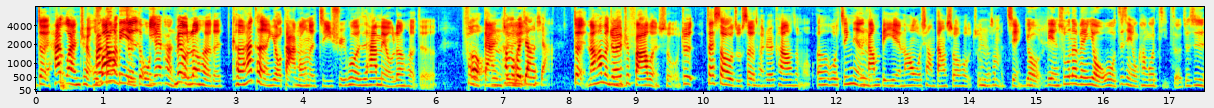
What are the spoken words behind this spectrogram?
对他完全，我不他知道刚毕业我就是一现在看没有任何的，可能他可能有打工的积蓄，或者是他没有任何的负哦担、嗯他们就会这样想。对，然后他们就会嗯去发文说，就在售后组社团就会看到什么，呃，我今年嗯刚毕业，然后我想当售后组，嗯有什么建议？有脸书那边有，我之前有看过几则，就是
